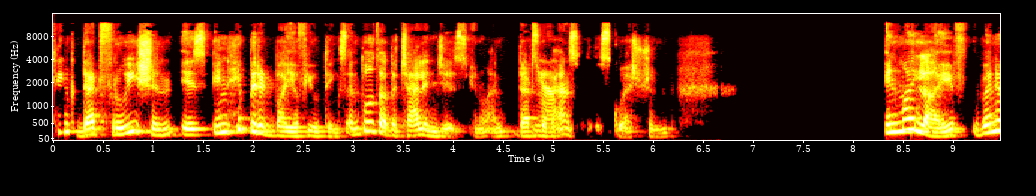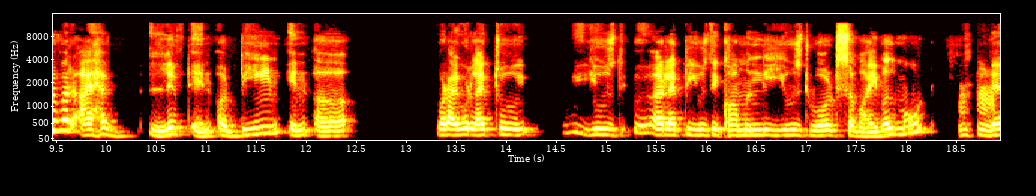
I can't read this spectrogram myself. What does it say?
think that fruition is inhibited by a few things. And those are the challenges, you know, and that's yeah. what answers this question. In my life, whenever I have lived in or been in a what I would like to use, I like to use the commonly used word survival mode, mm-hmm. where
